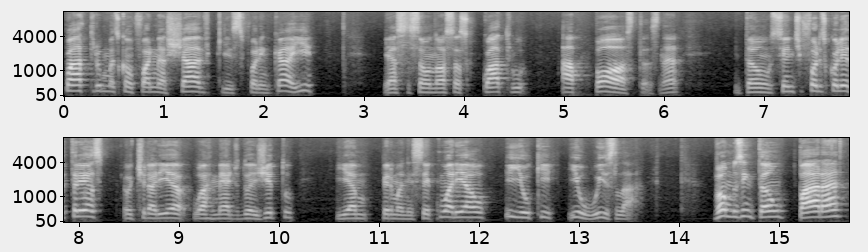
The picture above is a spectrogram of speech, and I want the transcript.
quatro, mas conforme a chave que eles forem cair, essas são nossas quatro apostas, né? Então, se a gente for escolher três, eu tiraria o Armédio do Egito, ia permanecer com Ariel, Yuki e o Isla. Vamos então para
